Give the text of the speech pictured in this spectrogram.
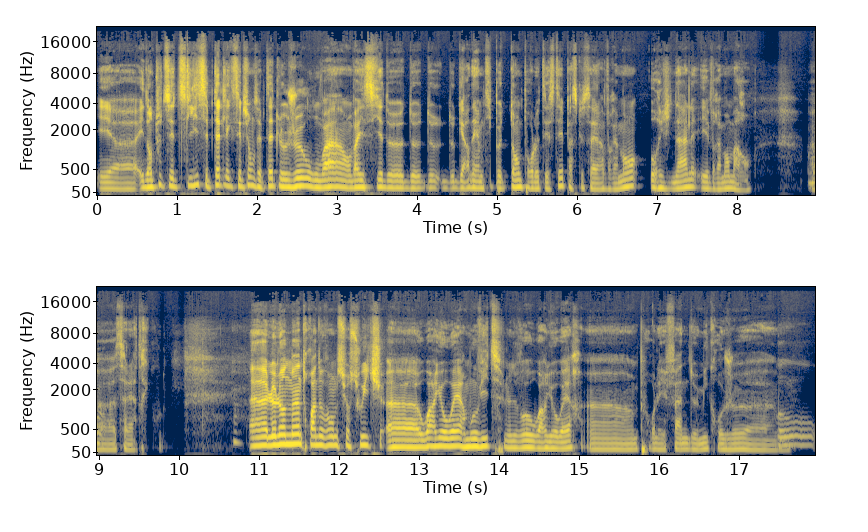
Et, euh, et dans toute cette liste, c'est peut-être l'exception, c'est peut-être le jeu où on va, on va essayer de, de- de- de garder un petit peu de temps pour le tester parce que ça a l'air vraiment original et vraiment marrant. Euh, ça a l'air très cool. Euh, le lendemain, 3 novembre sur Switch, euh, WarioWare Move It, le nouveau WarioWare euh, pour les fans de micro-jeux. Oh.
